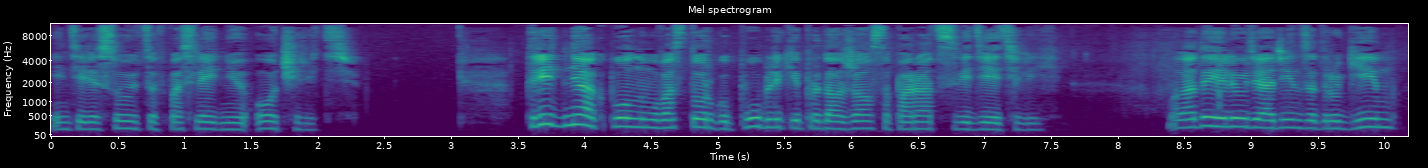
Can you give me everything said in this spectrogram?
интересуется в последнюю очередь. Три дня к полному восторгу публики продолжался парад свидетелей. Молодые люди один за другим —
